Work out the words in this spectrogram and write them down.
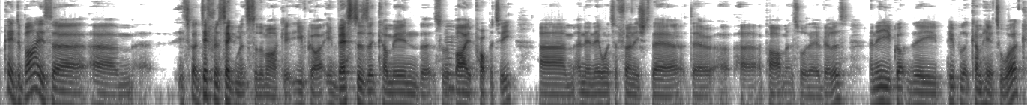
Okay, Dubai is a. Uh, um, it's got different segments to the market. You've got investors that come in that sort of mm-hmm. buy property. Um, and then they want to furnish their their uh, uh, apartments or their villas. And then you've got the people that come here to work.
